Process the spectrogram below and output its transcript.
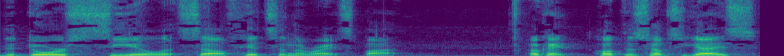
the door seal itself hits in the right spot. Okay, hope this helps you guys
